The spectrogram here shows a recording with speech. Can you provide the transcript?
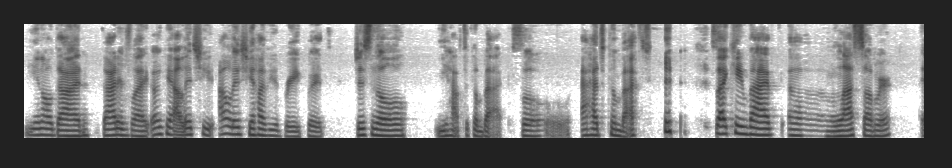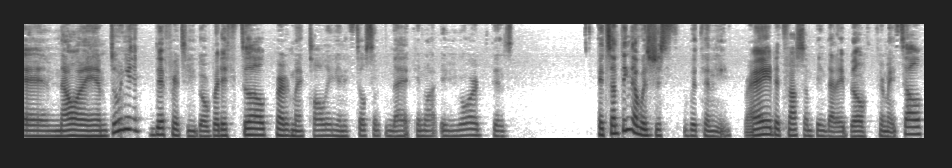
you know, God, God is like, okay, I'll let you, I'll let you have your break, but just know you have to come back. So I had to come back. so I came back uh, last summer, and now I am doing it differently, though. But it's still part of my calling, and it's still something that I cannot ignore because it's something that was just within me, right? It's not something that I built for myself.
